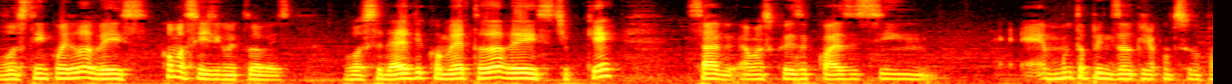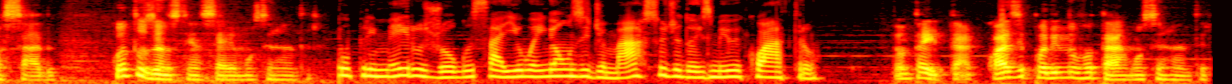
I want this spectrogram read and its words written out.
você tem que comer toda vez. Como assim tem que comer toda vez? Você deve comer toda vez. Tipo, quê? Sabe? É umas coisas quase assim. é muito aprendizado que já aconteceu no passado. Quantos anos tem a série Monster Hunter? O primeiro jogo saiu em 11 de março de 2004. Então tá aí, tá quase podendo votar Monster Hunter.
